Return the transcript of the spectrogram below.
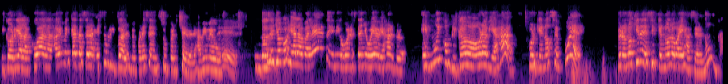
y corría la cuadra. A mí me encanta hacer esos rituales, me parecen súper chéveres, a mí me gusta. Entonces yo cogía la maleta y digo, bueno, este año voy a viajar, pero es muy complicado ahora viajar porque no se puede. Pero no quiere decir que no lo vayas a hacer nunca.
